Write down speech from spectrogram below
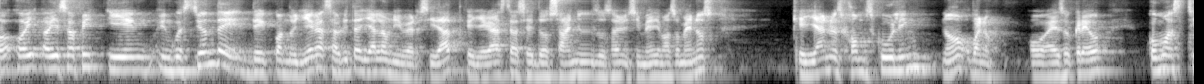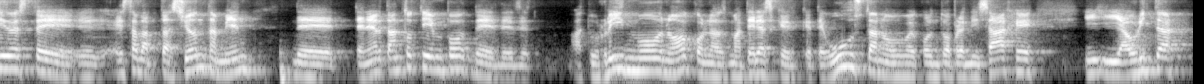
Oye, oye Sofi, y en, cuestión de, de, cuando llegas ahorita ya a la universidad, que llegaste hace dos años, dos años y medio más o menos, que ya no es homeschooling, ¿no? Bueno, o eso creo. ¿Cómo ha sido este, eh, esta adaptación también de tener tanto tiempo de, de, a tu ritmo, ¿no? Con las materias que, que, te gustan o con tu aprendizaje y, y ahorita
